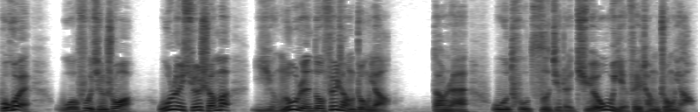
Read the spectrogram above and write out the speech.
不会，我父亲说，无论学什么，引路人都非常重要。当然，巫徒自己的觉悟也非常重要。”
